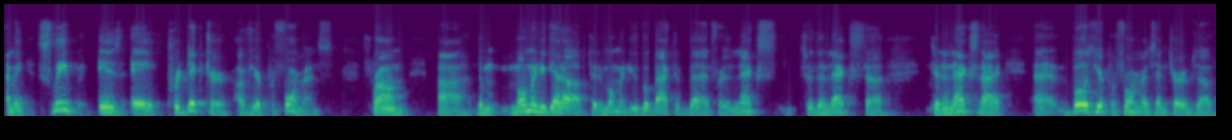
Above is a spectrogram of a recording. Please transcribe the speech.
I mean, sleep is a predictor of your performance from uh, the moment you get up to the moment you go back to bed for the next to the next uh, to the next night. Uh, both your performance in terms of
